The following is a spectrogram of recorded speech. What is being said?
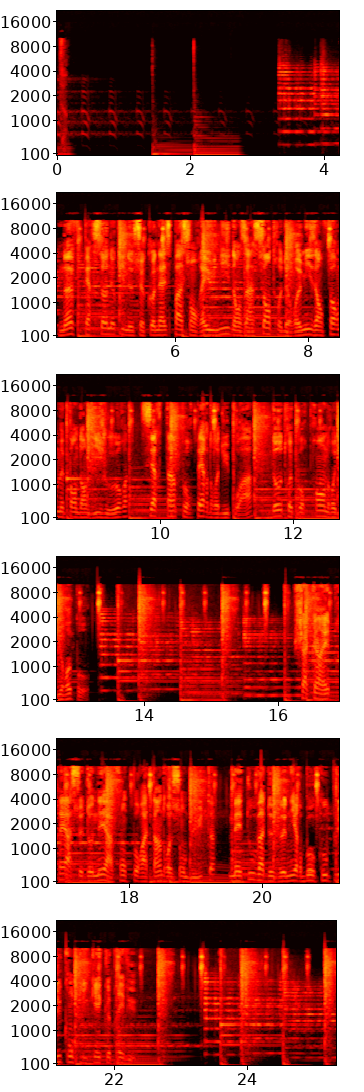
Neuf personnes qui ne se connaissent pas sont réunies dans un centre de remise en forme pendant dix jours, certains pour perdre du poids, d'autres pour prendre du repos. Chacun est prêt à se donner à fond pour atteindre son but, mais tout va devenir beaucoup plus compliqué que prévu.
